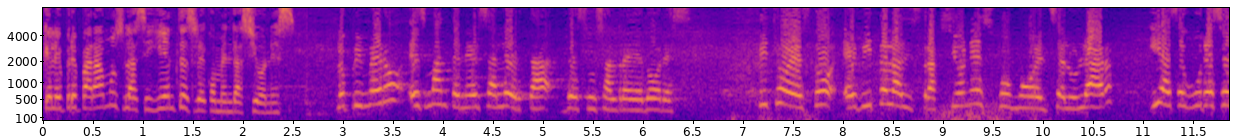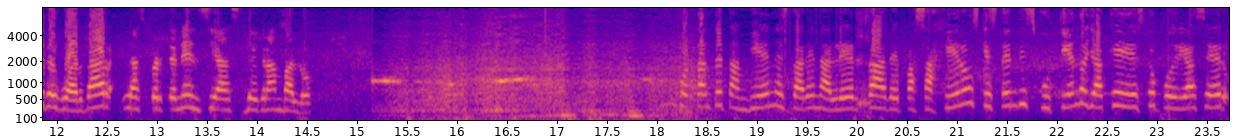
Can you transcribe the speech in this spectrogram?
que le preparamos las siguientes recomendaciones. Lo primero es mantenerse alerta de sus alrededores. Dicho esto, evite las distracciones como el celular y asegúrese de guardar las pertenencias de gran valor. Importante también estar en alerta de pasajeros que estén discutiendo, ya que esto podría ser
